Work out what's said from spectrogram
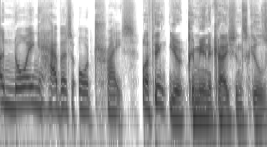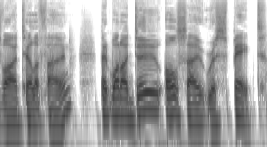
annoying habit or trait? I think your communication skills via telephone. But what I do also respect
